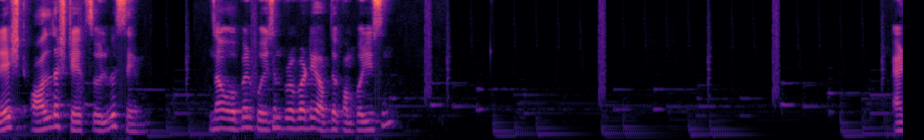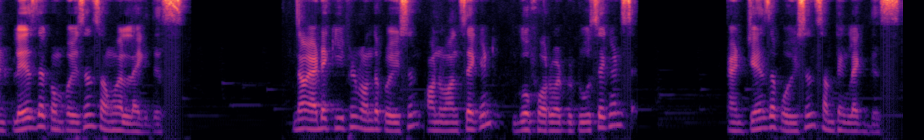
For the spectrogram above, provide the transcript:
Rest all the steps will be same. Now open position property of the composition and place the composition somewhere like this. Now add a keyframe on the position on 1 second, go forward to 2 seconds and change the position something like this.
